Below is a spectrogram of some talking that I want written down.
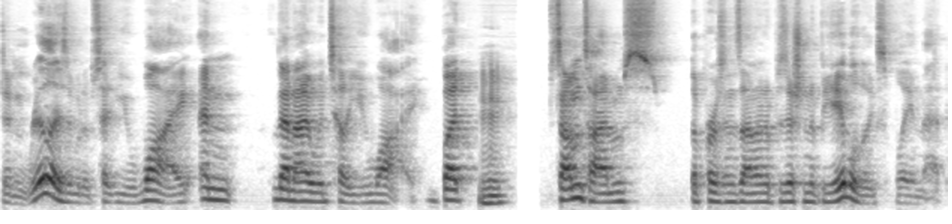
didn't realize it would upset you. Why? And then i would tell you why. But Mhm. sometimes the person's not in a position to be able to explain that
